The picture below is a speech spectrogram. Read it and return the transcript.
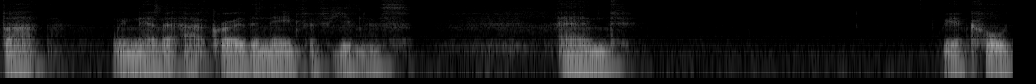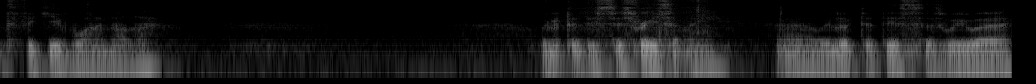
but we never outgrow the need for forgiveness. And we are called to forgive one another. We looked at this just recently. Uh, we looked at this as we were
